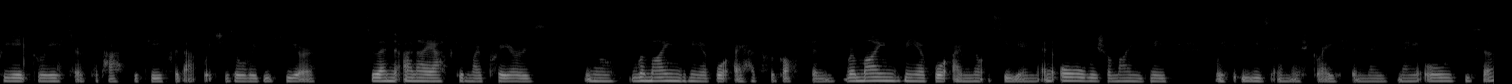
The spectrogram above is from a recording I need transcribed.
create greater capacity for that which is already here. So then, and I ask in my prayers, you know, remind me of what I have forgotten, remind me of what I'm not seeing, and always remind me with ease and with grace, and may may it always be so.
